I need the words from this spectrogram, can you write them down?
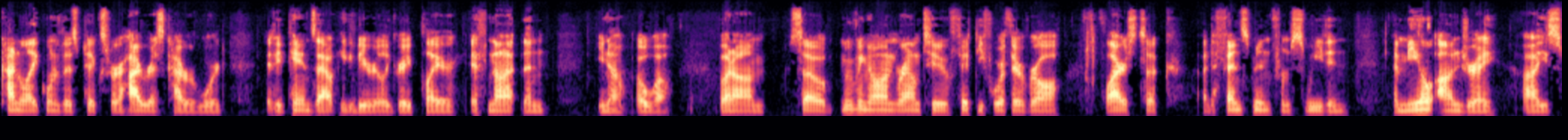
kind of like one of those picks for high risk, high reward. If he pans out, he could be a really great player. If not, then you know, oh well. But um, so moving on, round two, 54th overall, Flyers took a defenseman from Sweden, Emil Andrae. Uh, he's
